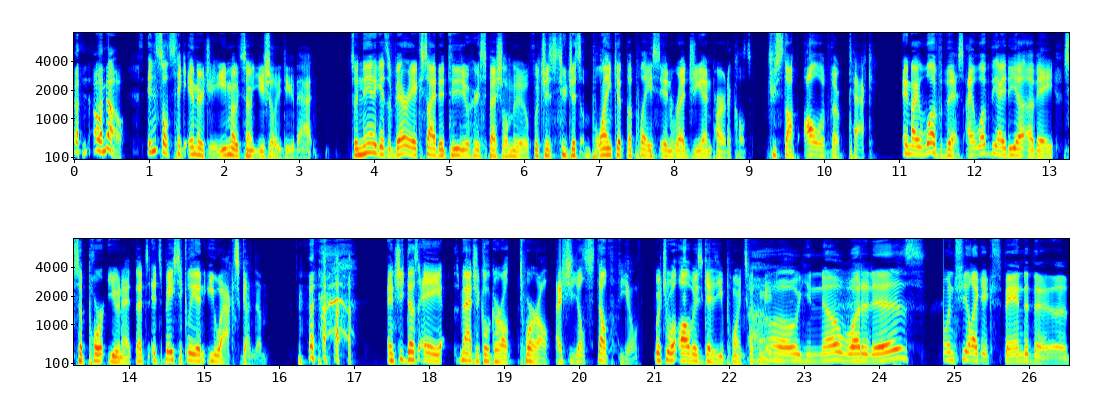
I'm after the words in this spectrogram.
oh no. Insults take energy. Emotes don't usually do that. So Nana gets very excited to do her special move, which is to just blanket the place in red GN particles to stop all of the tech. And I love this. I love the idea of a support unit that's it's basically an EWAX Gundam. and she does a magical girl twirl as she yells stealth field, which will always get you points with me. Oh, you know what it is? When she like expanded the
